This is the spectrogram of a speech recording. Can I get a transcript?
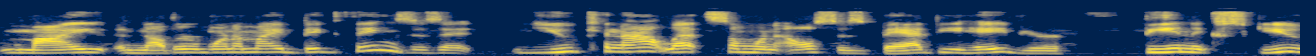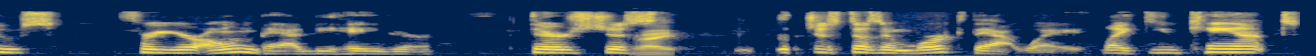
my another one of my big things is that you cannot let someone else's bad behavior be an excuse for your own bad behavior. There's just Right. it just doesn't work that way. Like you can't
